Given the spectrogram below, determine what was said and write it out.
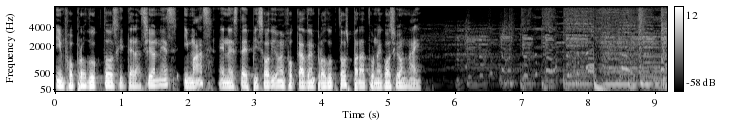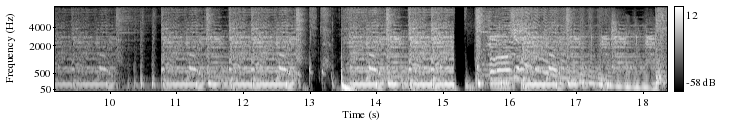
infoproductos, iteraciones y más en este episodio enfocado en productos para tu negocio online.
